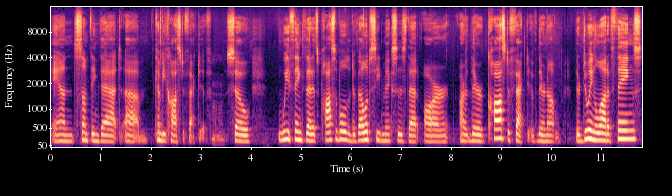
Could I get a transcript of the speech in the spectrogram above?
and something that um, can be cost effective. Mm-hmm. So we think that it's possible to develop seed mixes that are are they're cost effective. They're not they're doing a lot of things.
